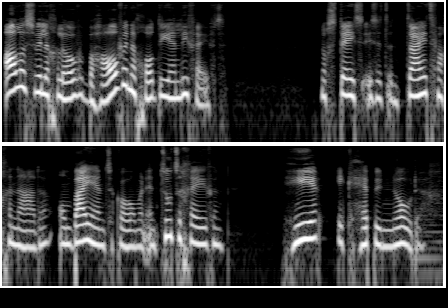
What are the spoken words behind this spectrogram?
alles willen geloven behalve in een God die hen lief heeft. Nog steeds is het een tijd van genade om bij Hem te komen en toe te geven: Heer, ik heb U nodig.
